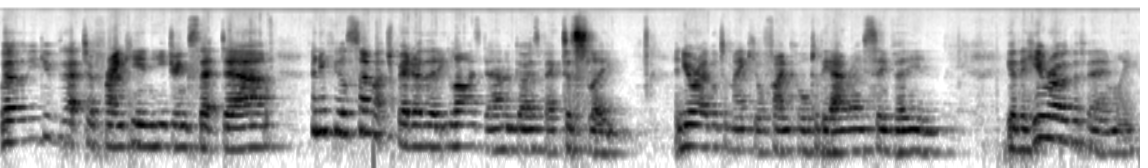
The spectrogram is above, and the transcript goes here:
Well, you give that to Frankie and he drinks that down and he feels so much better that he lies down and goes back to sleep. And you're able to make your phone call to the RACV and you're the hero of the family.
